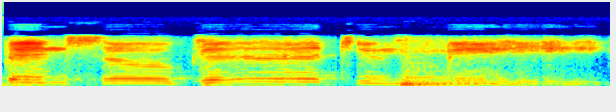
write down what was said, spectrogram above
been so good to me.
